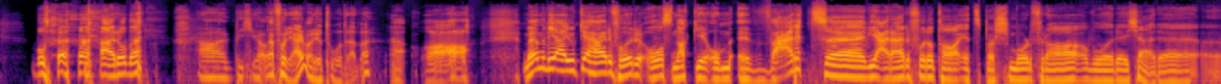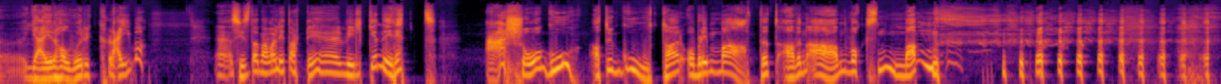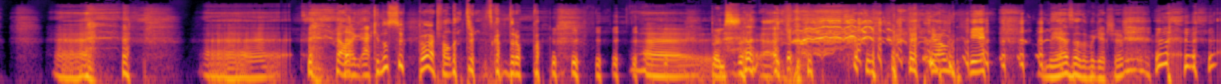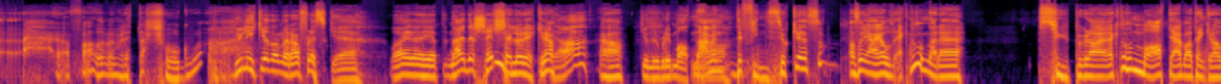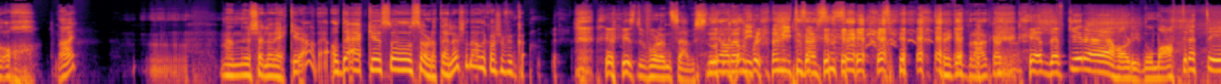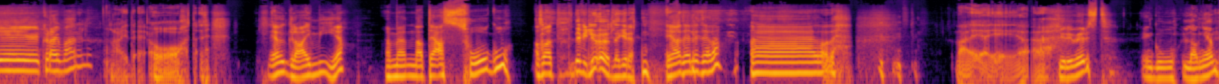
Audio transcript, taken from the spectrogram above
både her og der. Ja, det blir ikke galt. Forrige helg var det jo 32. Ja. Åh. Men vi er jo ikke her for å snakke om eh, været. Eh, Vi er her for å ta et spørsmål fra vår kjære eh, Geir Halvor Kleiva. Jeg syns denne var litt artig. Hvilken rett er så god at du godtar å bli matet av en annen voksen mann? uh, uh, ja, det er ikke noe suppe, i hvert fall. Det tror jeg du skal droppe. Uh, Pølse? ja, med, med sennep og ketsjup. Ja, fader, hvem rett er så god? Du liker jo den der fleske... Hva er det het? Nei, det er skjell. Skjell og reker, ja. Ja, ja. kunne du bli mata Nei, men det fins jo ikke så Altså, jeg er, jeg er ikke noe sånn derre superglad Det er ikke noe sånn mat jeg bare tenker at åh. Nei? Men skjell og reker, ja. Det, og det er ikke så sølete heller, så det hadde kanskje funka. Hvis du får den sausen. Ja, den, hvite, den hvite sausen ser, ser ikke bra ut, kanskje. Defker, eh, har du noe matrett i Kleiv her, eller? Nei, det Åh. Det, jeg er jo glad i mye, men at det er så god Altså at Det vil jo ødelegge retten. Ja, det er litt det, da. Uh, det, nei, jeg, jeg, Currywurst. En god lang en.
